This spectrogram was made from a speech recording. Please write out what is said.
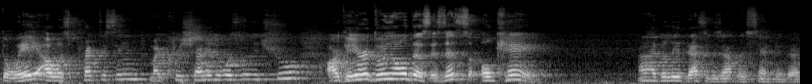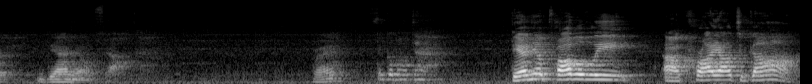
The way I was practicing my Christianity was really true. Are they doing all this? Is this okay? And I believe that's exactly the same thing that Daniel felt. Right? Think about that. Daniel probably uh, cried out to God,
